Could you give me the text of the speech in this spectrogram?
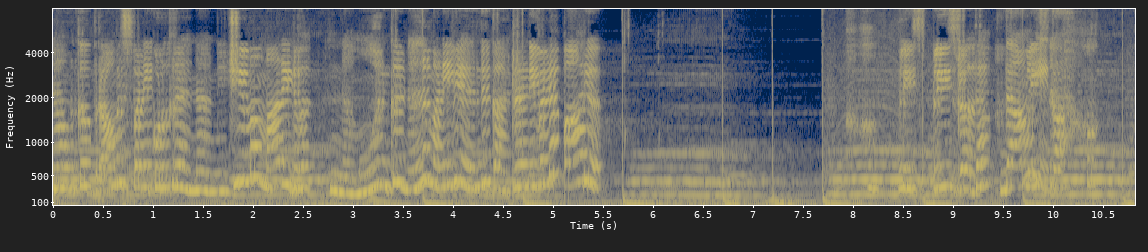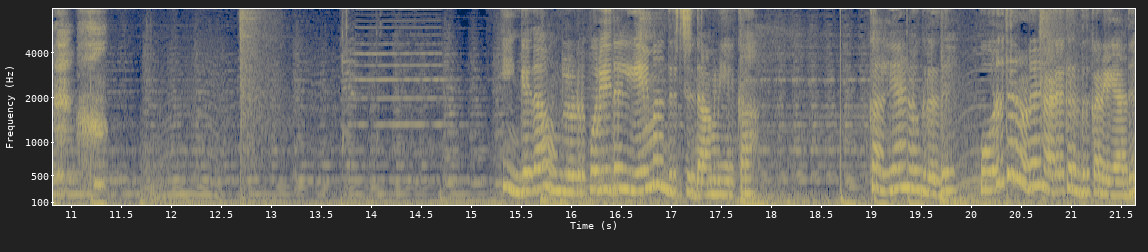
நான் உனக்கு ப்ராமிஸ் பண்ணி கொடுக்குறேன். நான் நிச்சயமா மாறிடுவேன். நான் மோகனுக்கு நல்ல மனைவியா இருந்து காட்டுறேன். நீ வேணா பாரு. ப்ளீஸ் ப்ளீஸ் ராதா. தாமிகா இங்கதான் உங்களோட புரிதல் ஏமாந்துருச்சு தாமினி அக்கா. கல்யாணங்கிறது ஒருத்தரோட நடக்கிறது கிடையாது.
